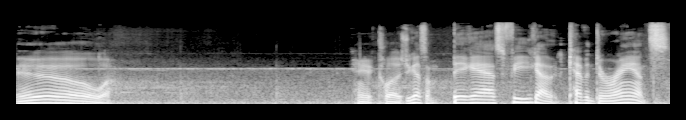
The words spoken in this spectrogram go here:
Ew. Can't get close. You got some big ass feet. You got Kevin Durant's.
